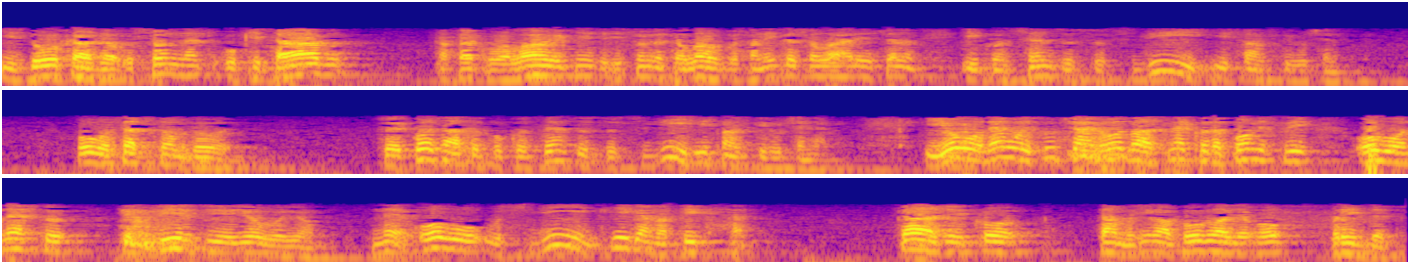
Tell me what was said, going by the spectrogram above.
iz dokaza u sunnet, u kitabu, a tako u Allahovi knjizi i sunnet Allahu poslanika sallallahu alaihi sallam i konsenzusu svih islamskih učenika. Ovo sad s tom govori. To je poznato po konsensusu svih islamskih učenjaka. I ovo nemoj slučajno od vas neko da pomisli ovo nešto kefirtije i ovo i ono. Ne, ovo u svim knjigama fikha kaže ko tamo ima poglavlje o riddetu,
